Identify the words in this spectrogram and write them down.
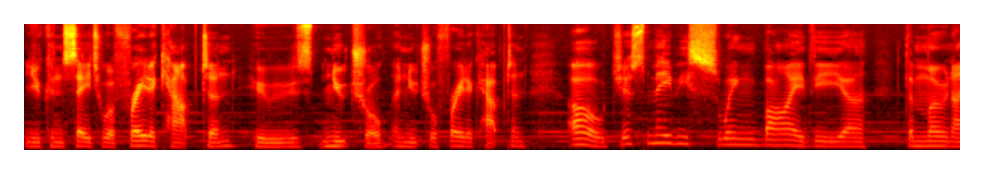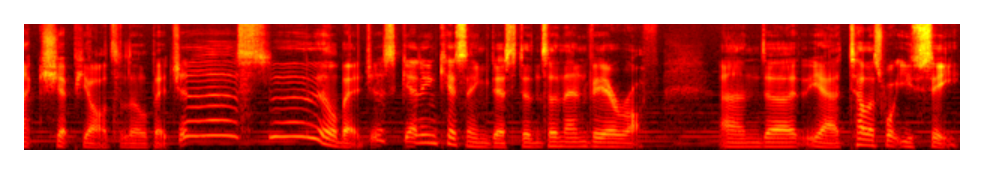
You can say to a freighter captain who's neutral, a neutral freighter captain, oh, just maybe swing by the uh, the Monac shipyards a little bit, just a little bit, just get in kissing distance and then veer off. And uh, yeah, tell us what you see,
